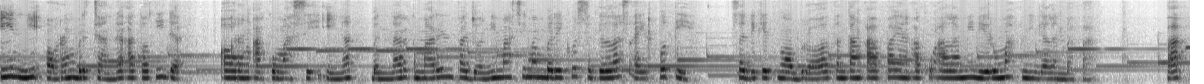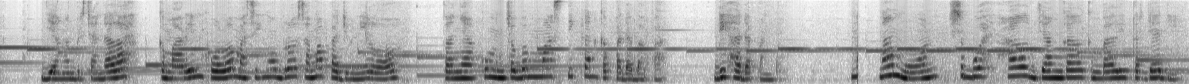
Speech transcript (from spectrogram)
Ini orang bercanda atau tidak? Orang aku masih ingat benar kemarin Pak Joni masih memberiku segelas air putih. Sedikit ngobrol tentang apa yang aku alami di rumah peninggalan Bapak. Pak, jangan bercandalah. Kemarin Kolo masih ngobrol sama Pak Joni loh. Tanyaku mencoba memastikan kepada bapak di hadapanku. Namun, sebuah hal janggal kembali terjadi.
